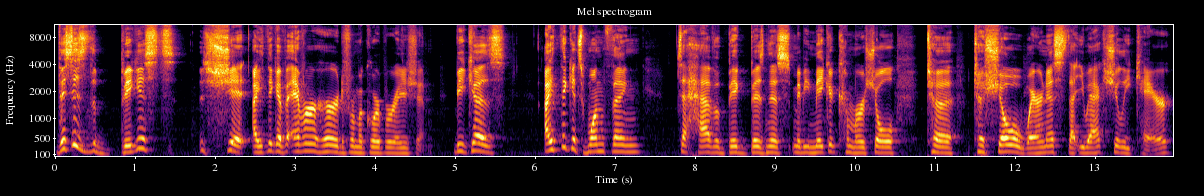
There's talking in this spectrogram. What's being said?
This is the biggest shit I think I've ever heard from a corporation. Because I think it's one thing to have a big business maybe make a commercial to to show awareness that you actually care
